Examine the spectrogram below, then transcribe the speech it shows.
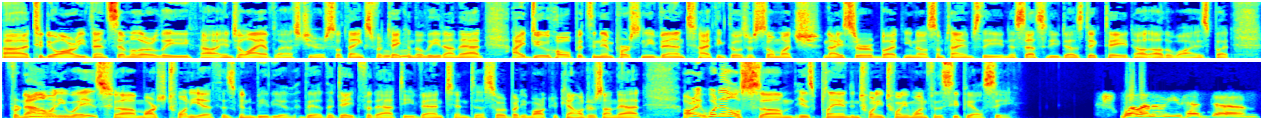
uh, to do our event similarly uh, in July of last year. So thanks for taking Mm-hmm. the lead on that. I do hope it's an in person event. I think those are so much nicer, but you know sometimes the necessity does dictate otherwise. But for now, Mm-hmm. anyways, uh, March twentieth is going to be the, the the date for that event, and uh, so everybody mark your calendars on that. All right, what else um, is planned in 2021 for the CPLC? Well, I know you had um,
